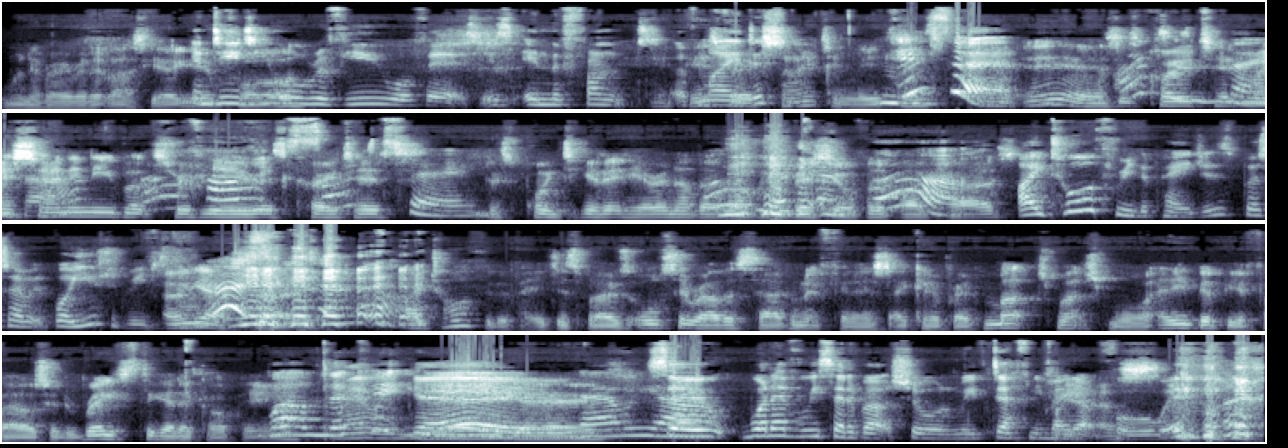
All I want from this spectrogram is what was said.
whenever I read it last year. year Indeed, before. your review of it is in the front of It's my very edition. excitingly. Is it? It is. It's didn't quoted. My that. shiny new books Oh, review how is quoted. Just pointing at it here, another lovely visual for the podcast. I tore through the pages, but I, well, you should read it. Oh now. yeah, Yeah. I tore through the pages, but I was also rather sad when it finished. I could have read much, much more. Any bibliophile should race to get a copy. Well, look There at we you. go. There we are. So, whatever we said about Shaun, we've definitely made up for with, with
